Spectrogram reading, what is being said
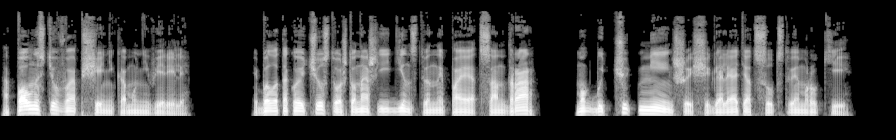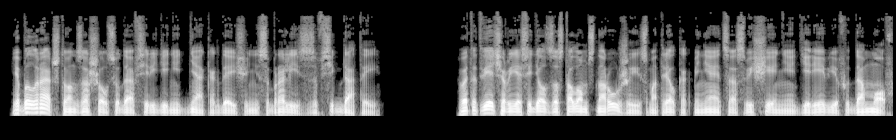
а полностью вообще никому не верили. И было такое чувство, что наш единственный поэт Сандрар мог быть чуть меньше щеголять отсутствием руки. Я был рад, что он зашел сюда в середине дня, когда еще не собрались завсегдатые. В этот вечер я сидел за столом снаружи и смотрел, как меняется освещение деревьев и домов,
